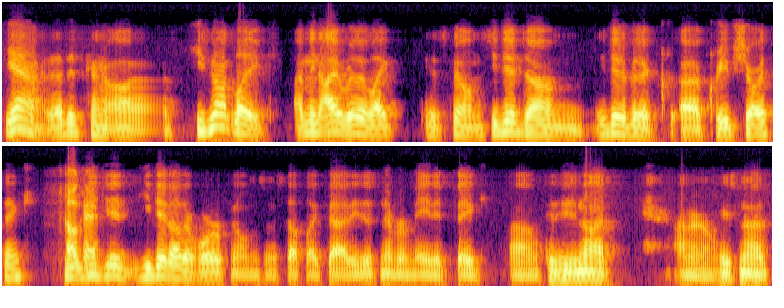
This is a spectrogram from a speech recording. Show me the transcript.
Yeah, that is kind of odd. He's not like I mean I really like his films. He did um he did a bit of uh, Creepshow I think. He, Okay. He did he did other horror films and stuff like that. He just never made it big because he's not I don't know he's not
